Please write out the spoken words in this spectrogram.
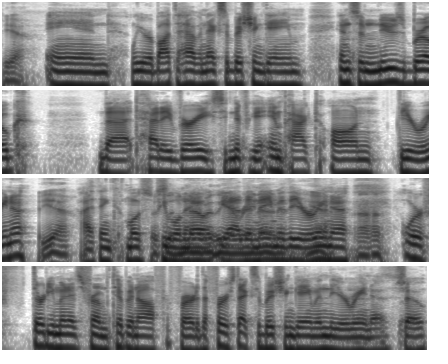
Yeah. And we were about to have an exhibition game, and some news broke that had a very significant impact on the arena. Yeah. I think most What's people know. the yeah, the name of the Yeah, arena. uh-huh. We're 30 minutes from tipping off for the first exhibition game in the arena. So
